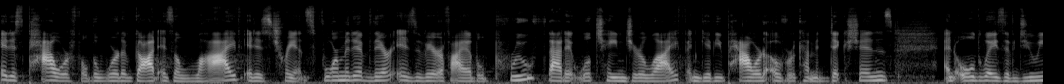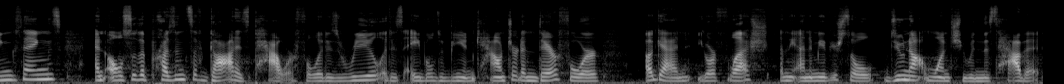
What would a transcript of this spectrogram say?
It is powerful. The Word of God is alive, it is transformative. There is verifiable proof that it will change your life and give you power to overcome addictions and old ways of doing things. And also, the presence of God is powerful, it is real, it is able to be encountered, and therefore, again, your flesh and the enemy of your soul do not want you in this habit.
